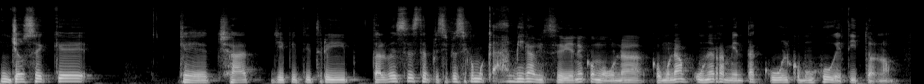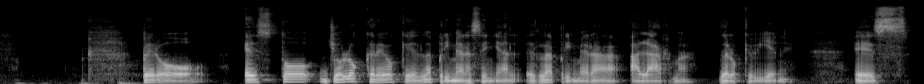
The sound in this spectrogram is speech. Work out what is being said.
yo sé que, que Chat GPT-3 tal vez desde el principio así como que, ah, mira, se viene como una, como una, una herramienta cool, como un juguetito, ¿no? Pero esto yo lo creo que es la primera señal, es la primera alarma de lo que viene. Es,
